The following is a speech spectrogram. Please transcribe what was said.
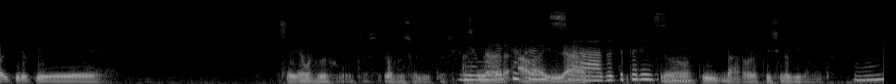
Hoy quiero que salgamos los dos juntos, los dos solitos. Pero a cenar, a bailar. cansado, ¿te parece? No, estoy bárbaro, estoy cero kilómetros. Mm.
